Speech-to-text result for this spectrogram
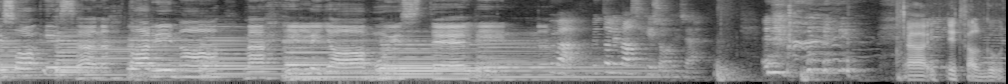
iso isän tarinaa mä hiljaa muistelin. Hyvä, nyt oli taas iso isä. Uh, it, it felt good.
